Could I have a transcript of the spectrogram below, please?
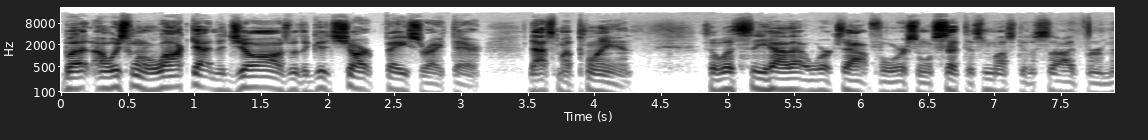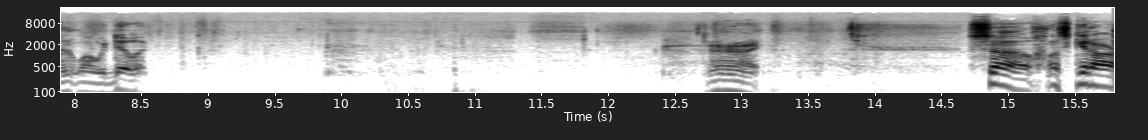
But I just want to lock that in the jaws with a good sharp face right there. That's my plan. So let's see how that works out for us and we'll set this musket aside for a minute while we do it. All right. So let's get our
